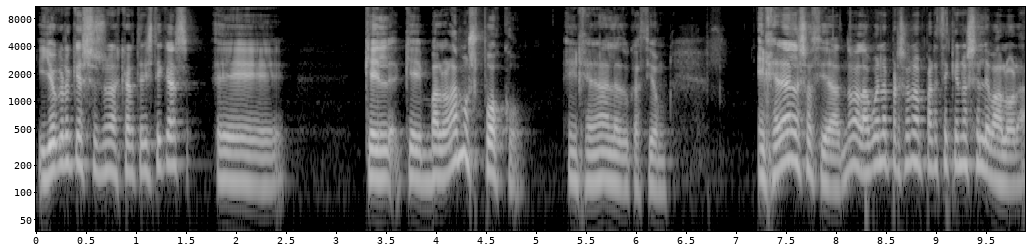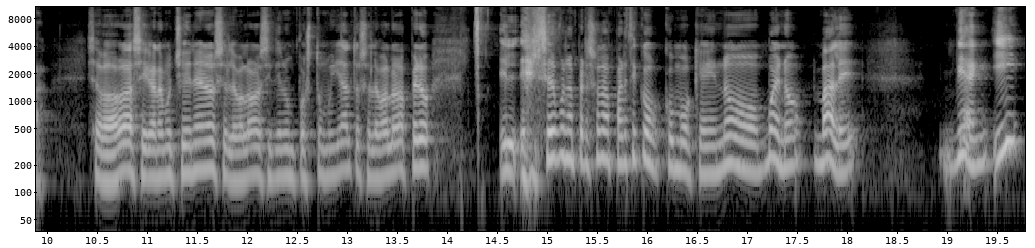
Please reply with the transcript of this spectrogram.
Y yo creo que esas son unas características eh, que, valoramos poco en general en la educación. En general en la sociedad, ¿no? A la buena persona parece que no se le valora. Se valora si gana mucho dinero, se le valora si tiene un puesto muy alto, se le valora, pero el, ser buena persona parece como, que no, bueno, vale, bien, y,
